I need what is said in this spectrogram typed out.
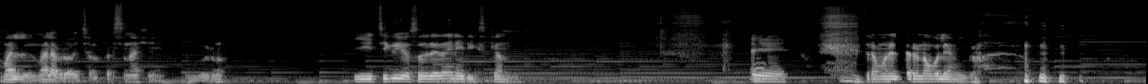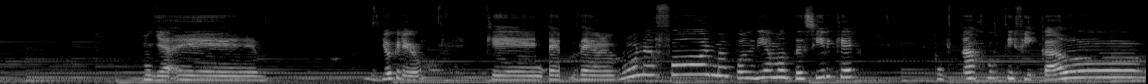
mal, mal aprovechado el personaje, ¿no? Y yo sobre Daenerys, ¿qué onda? Eh, Entramos en el terreno polémico. ya, eh, yo creo que de, alguna forma podríamos decir que está justificado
